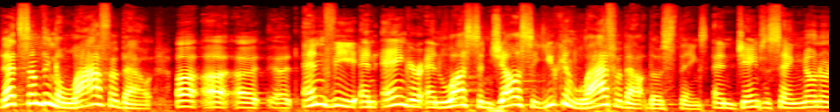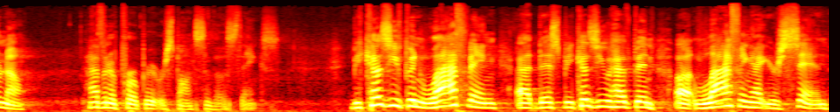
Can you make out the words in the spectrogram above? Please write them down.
that's something to laugh about. Uh, uh, uh, uh envy and anger and lust and jealousy, you can laugh about those things. And James is saying, no, no, no. Have an appropriate response to those things. Because you've been laughing at this, because you have been uh, laughing at your sin,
